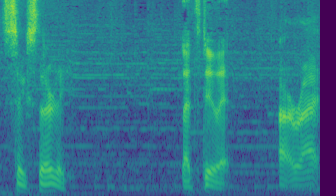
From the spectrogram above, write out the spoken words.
Six thirty. Let's do it. All right.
